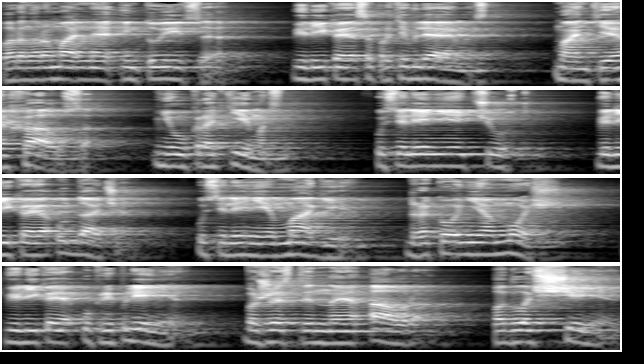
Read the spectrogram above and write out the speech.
паранормальная интуиция, великая сопротивляемость, мантия хаоса, неукротимость, усиление чувств, великая удача, усиление магии, драконья мощь, великое укрепление, божественная аура, поглощение,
